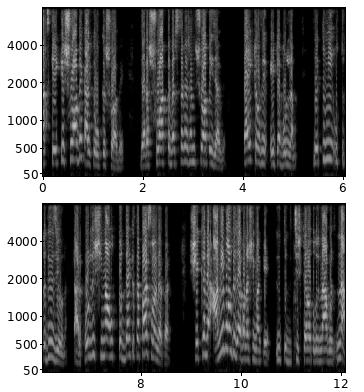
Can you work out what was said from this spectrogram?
আজকে একে শোয়াবে, কালকে ওকে শোয়াবে। যারা শোয়াতে ব্যস্ত থাকে সামনে শোয়াতেই যাবে। তাই একটা কথা এইটা বললাম যে তুমি উত্তরটা দিয়ে যেও না। তারপর যদি সীমা উত্তর দেয়, এটা পার্সোনাল ব্যাপার। সেখানে আমি বলতে যাব না সীমাকে, তুই উত্তর দিচ্ছিস কেন? তোকে না বল না।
